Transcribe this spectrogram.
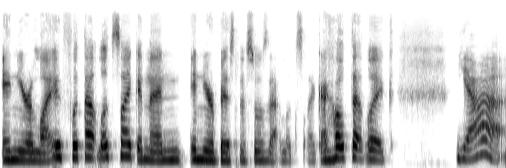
in your life what that looks like and then in your business what that looks like. I hope that like yeah.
